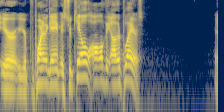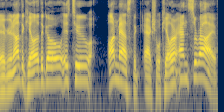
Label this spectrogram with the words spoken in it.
your your point of the game is to kill all the other players. If you're not the killer, the goal is to unmask the actual killer and survive.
